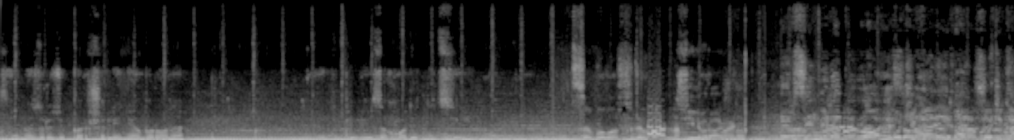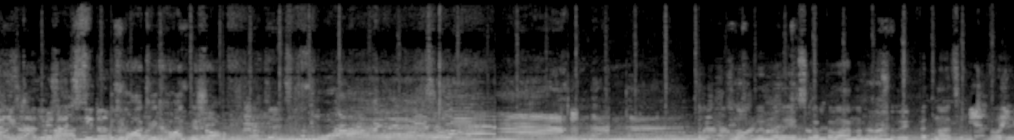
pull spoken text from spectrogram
Це на зрозі перша лінія оборони. Піві заходить на ціль. Це було шедеврально. Ціль вражена. Всі біля дороги. Почекай їх там, почекай їх там, біжать всі до... Відход, відход пішов. Знов вибили їх з капелана, бо чоловік 15, може.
